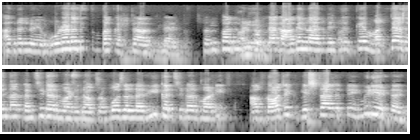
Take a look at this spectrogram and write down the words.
ಅದ್ರಲ್ಲಿ ಓಡಾಡೋದು ತುಂಬಾ ಕಷ್ಟ ಆಗ್ತಾ ಇತ್ತು. ಸ್ವಲ್ಪ ದುಡ್ಡು ಕೊಟ್ಟಾಗ ಆಗಲ್ಲ ಅನ್ನೋದಕ್ಕೆ ಮತ್ತೆ ಅದನ್ನ ಕನ್ಸಿಡರ್ ಮಾಡಿದ್ರು. ಆ ಪ್ರಪೋಸಲ್ನ ರೀಕನ್ಸಿಡರ್ ಮಾಡಿ ಆ ಪ್ರಾಜೆಕ್ಟ್ ಎಷ್ಟಾಗುತ್ತೆ ಇಮಿಡಿಯೇಟ್ ಆಗಿ.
